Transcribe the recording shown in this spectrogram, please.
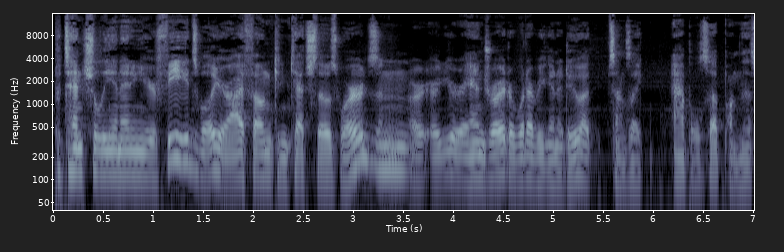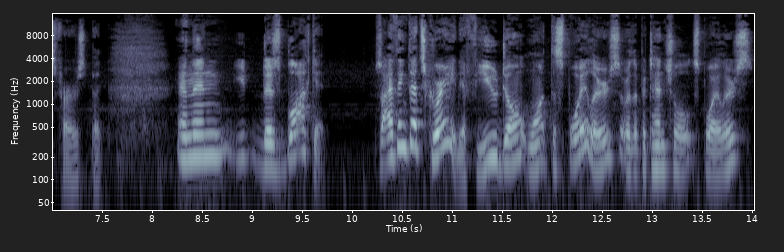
potentially in any of your feeds, well, your iPhone can catch those words, and or, or your Android or whatever you're going to do. It sounds like Apple's up on this first, but and then you just block it. So I think that's great. If you don't want the spoilers or the potential spoilers,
